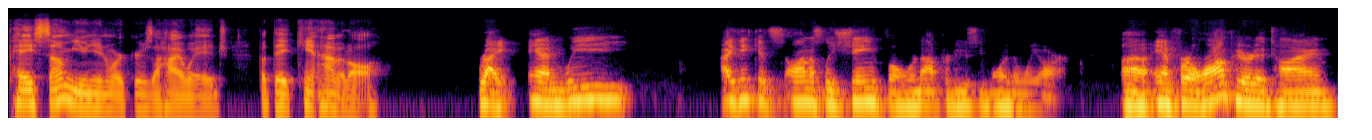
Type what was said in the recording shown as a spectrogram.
pay some union workers a high wage, but they can't have it all. Right. And we, I think it's honestly shameful we're not producing more than we are. Uh, and for a long period of time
